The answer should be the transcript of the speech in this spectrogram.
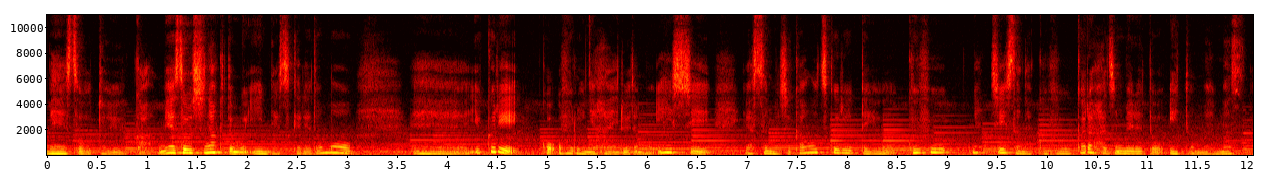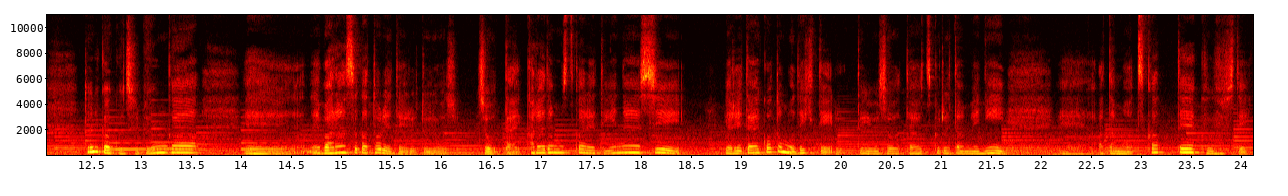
瞑想というか瞑想しなくてもいいんですけれども、えー、ゆっくりこうお風呂に入るでもいいし休む時間を作るっていう工夫、ね、小さな工夫から始めるといいと思います。とにかく自分が、えー、ね、バランスが取れているという状態体も疲れていないしやりたいこともできているっていう状態を作るために、えー、頭を使って工夫していくっ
